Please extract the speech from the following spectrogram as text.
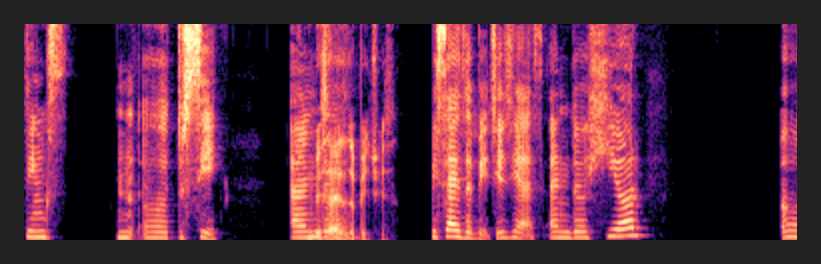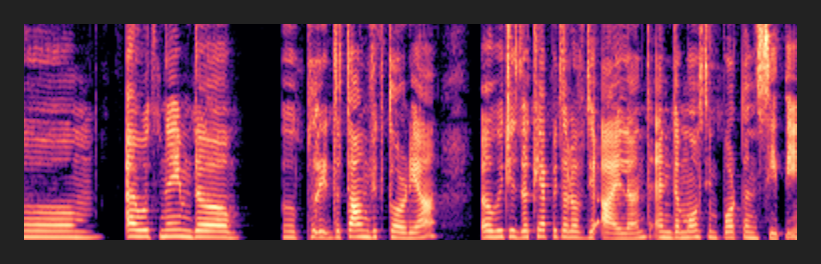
things uh, to see. And Besides uh, the beaches. besides the beaches yes and uh, here um i would name the uh, the town victoria uh, which is the capital of the island and the most important city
